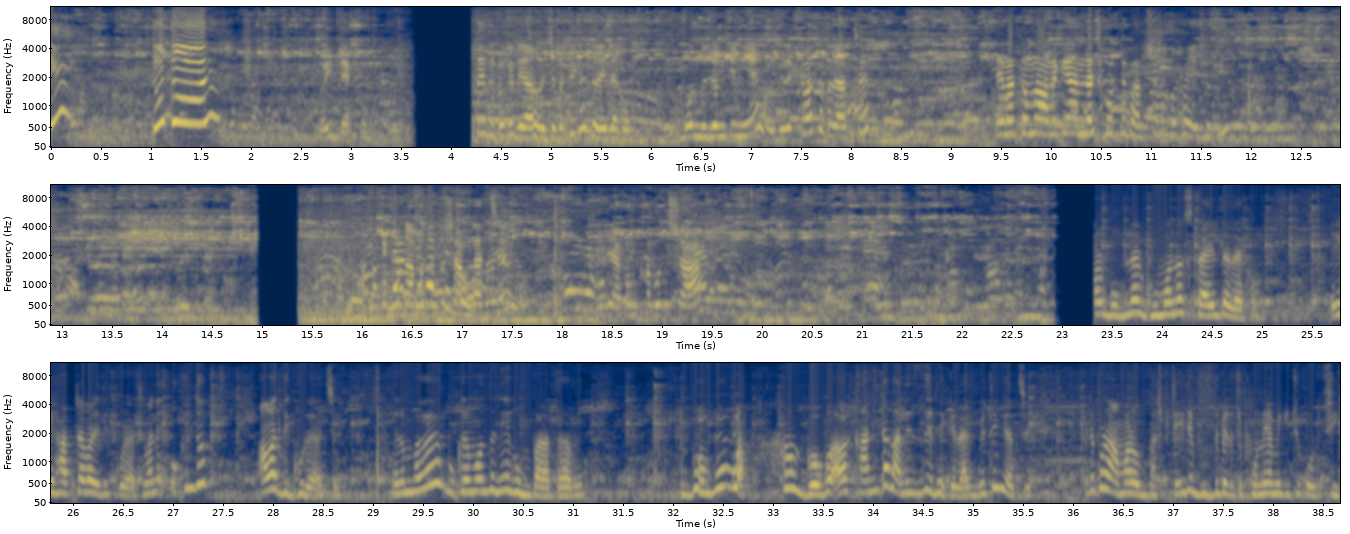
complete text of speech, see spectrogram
তুতুল! ওই দেখো। দুটোকে দেওয়া হয়েছে, ঠিক আছে? এই দেখো। বন্ধুজনকে নিয়ে ওই যে দেখতে পাচ্ছ তো যাচ্ছে। এবার তোমরা অনেকে আন্দাজ করতে পারছ আমি কোথায় এসেছি। আমাকে আপাতত সামলাচ্ছে। এই যে এখন খাব চা। আমার বুবলার ঘুমানোর স্টাইলটা দেখো। এই হাতটা আবার এদিক করে আছে। মানে ও কিন্তু আমার দিক ঘুরে আছে। এরমভাবে বুকের মধ্যে নিয়ে ঘুম পাড়াতে হবে। ববু বা হ্যাঁ ববু আবার কানটা বালিশ দিয়ে ঢেকে রাখবে ঠিক আছে? এটা পুরো আমার অভ্যাস এই যে বুঝতে পেরেছে ফোনে আমি কিছু করছি।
